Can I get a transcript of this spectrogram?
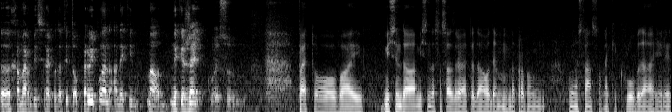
E, Hamar bi si rekao da ti to prvi plan, a neki, malo, neke želje koje su... Pa eto, ovaj, mislim da, mislim da sam sazreo eto, da odem, da probam u inostranstvo neki klub da, ili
